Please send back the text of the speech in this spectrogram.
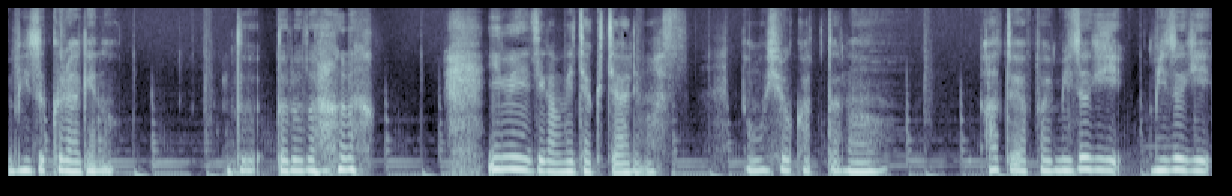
水クラゲのドドロドロな イメージがめちゃくちゃあります。面白かったな。あとやっぱり水着、水着。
